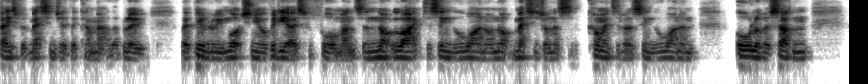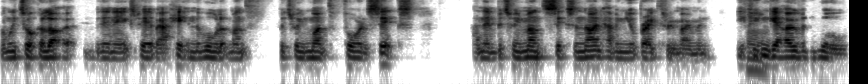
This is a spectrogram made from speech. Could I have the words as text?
Facebook Messenger that come out of the blue, where people have been watching your videos for four months and not liked a single one or not messaged on a commented on a single one, and all of a sudden, and we talk a lot within EXP about hitting the wall at month between month four and six, and then between month six and nine having your breakthrough moment. If mm. you can get over the wall,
